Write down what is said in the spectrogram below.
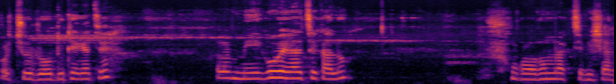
প্রচুর রোদ উঠে গেছে। আবার মেঘও হয়ে আছে কালো। গরম লাগছে বিশাল।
